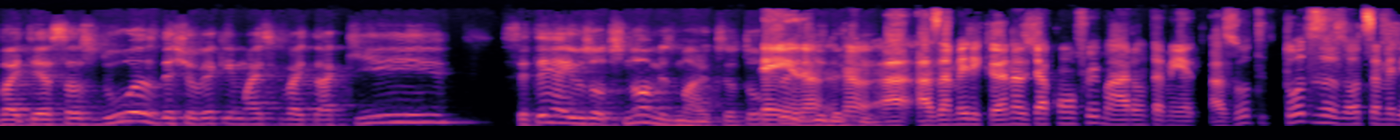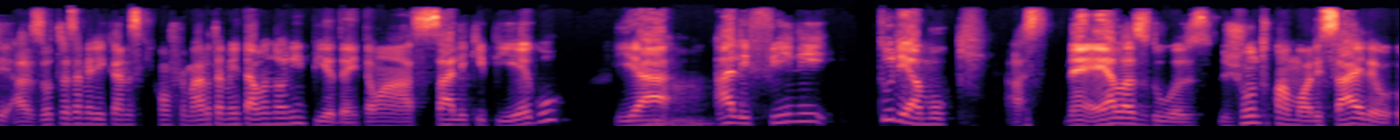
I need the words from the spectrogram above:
Vai ter essas duas. Deixa eu ver quem mais que vai estar aqui. Você tem aí os outros nomes, Marcos? Eu estou perdido não, aqui. Não, as americanas já confirmaram também. As outras, todas as outras, as outras americanas que confirmaram também estavam na Olimpíada. Então, a Sally Kipiego e a ah. Alifine Tuliamuk, as, né, elas duas, junto com a Molly Seidel,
